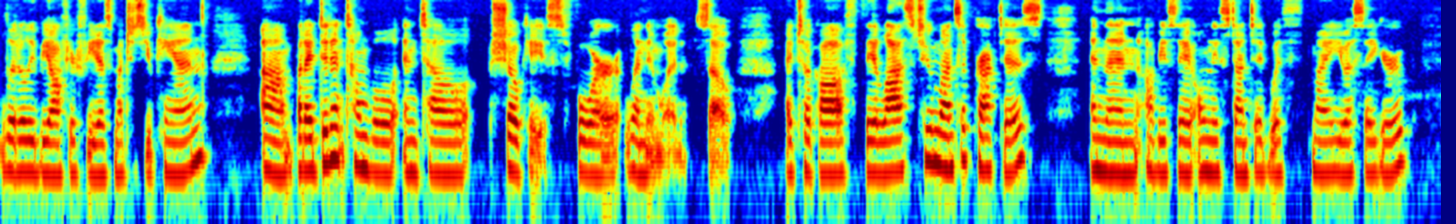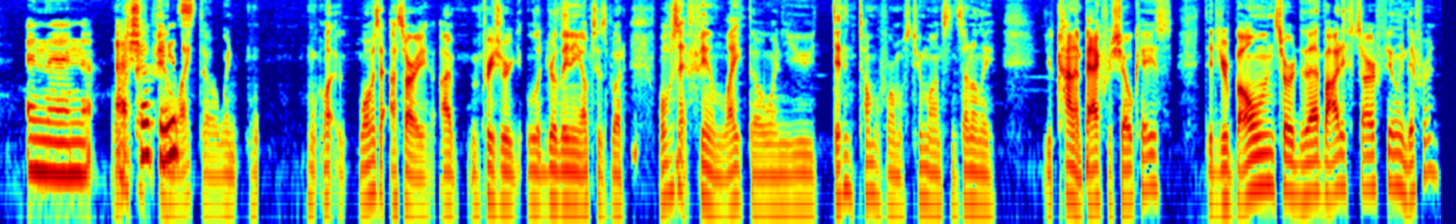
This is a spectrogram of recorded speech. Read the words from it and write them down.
literally be off your feet as much as you can. Um, but I didn't tumble until showcase for Lindenwood. So I took off the last two months of practice, and then obviously I only stunted with my USA group, and then What at was that feeling showcase, like though? When what, what was that? I'm sorry, I'm pretty sure you're leading up to this, but what was that feeling like though when you didn't tumble for almost two months and suddenly you're kind of back for showcase? Did your bones or did that body start feeling different?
